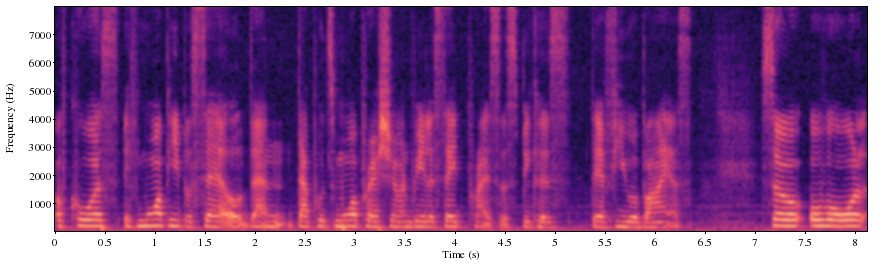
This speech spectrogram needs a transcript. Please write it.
of course, if more people sell, then that puts more pressure on real estate prices because there are fewer buyers. So overall,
